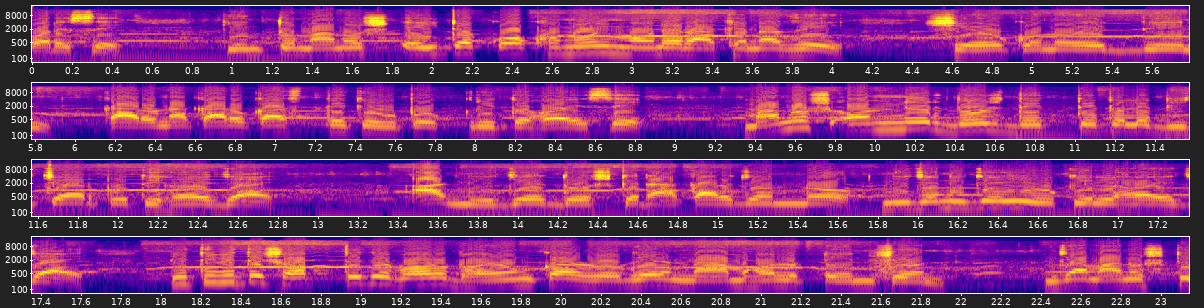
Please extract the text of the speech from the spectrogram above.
করেছে। কিন্তু মানুষ এইটা কখনোই মনে রাখে না যে সেও কোনো একদিন কারও না কারও কাছ থেকে উপকৃত হয়েছে। মানুষ অন্যের দোষ দেখতে পেলে বিচারপতি হয়ে যায় আর নিজের দোষকে ঢাকার জন্য নিজে নিজেই উকিল হয়ে যায়। পৃথিবীতে সব থেকে বড় ভয়ঙ্কর রোগের নাম হলো টেনশন, যা মানুষকে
